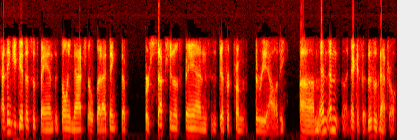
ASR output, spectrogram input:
I think you get this with fans. It's only natural, but I think the perception of fans is different from the reality. Um, and, and like I said, this is natural.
